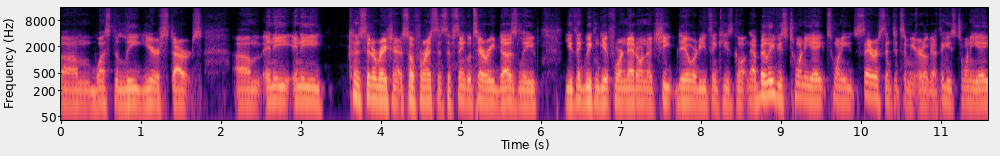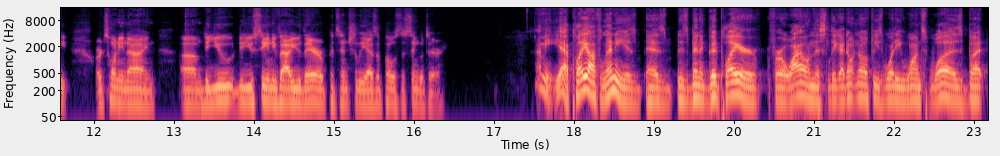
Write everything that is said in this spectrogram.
um, once the league year starts. Um, any any consideration? So, for instance, if Singletary does leave, do you think we can get Fournette on a cheap deal, or do you think he's going? I believe he's 28, 20. Sarah sent it to me earlier. I think he's 28 or 29. Um, do you do you see any value there potentially as opposed to Singletary? I mean, yeah, playoff Lenny is, has has been a good player for a while in this league. I don't know if he's what he once was, but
